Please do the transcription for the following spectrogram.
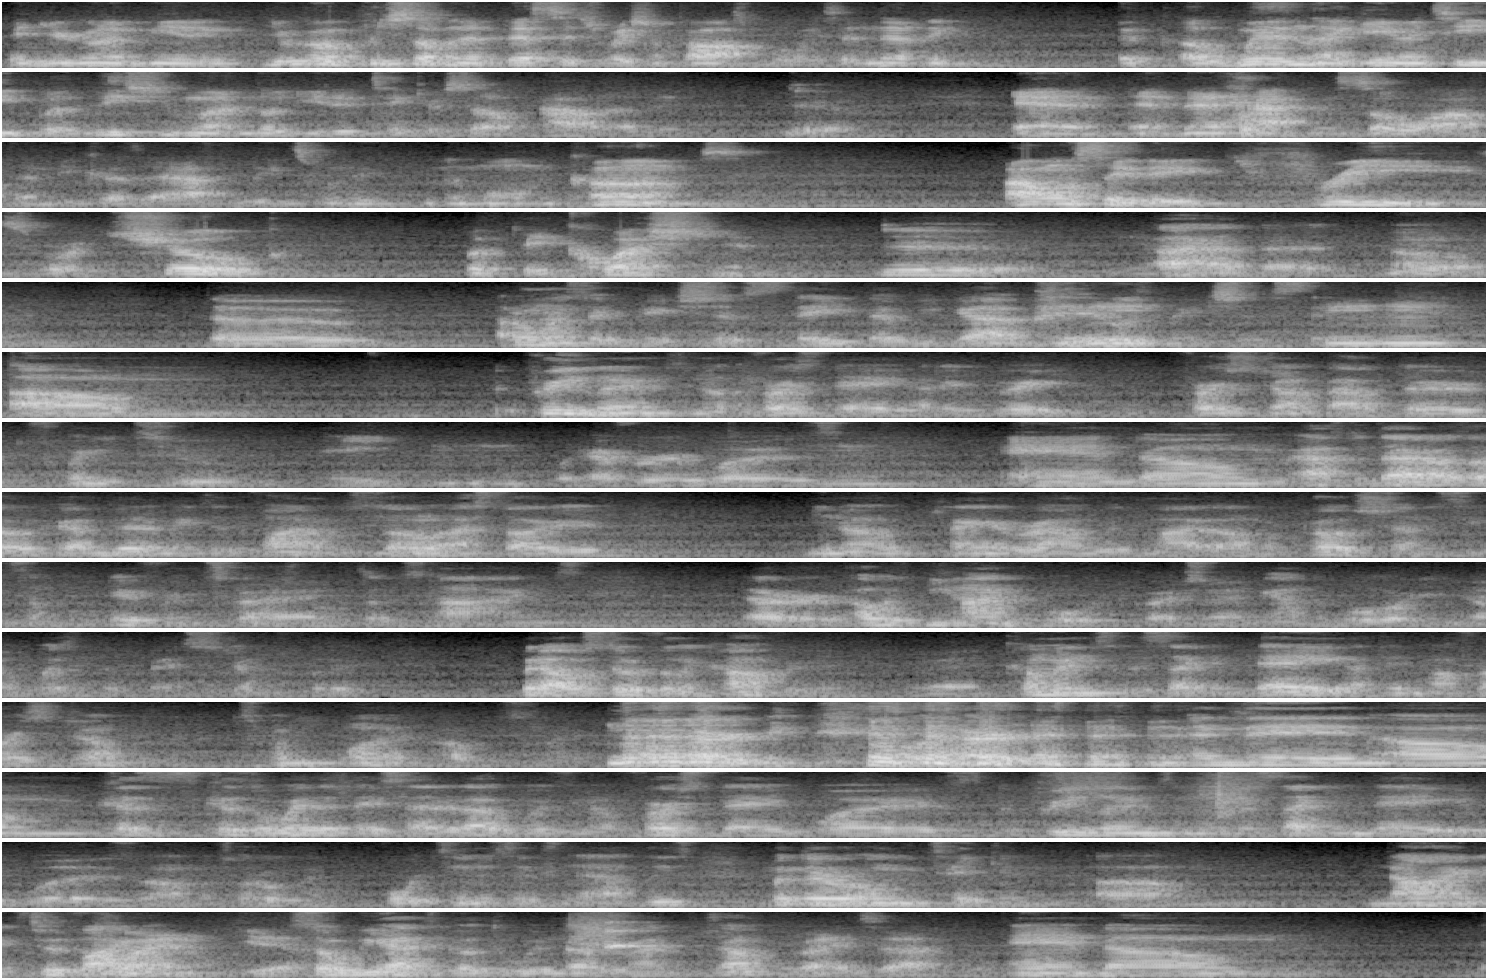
then you're going to be in you're going to put yourself in the best situation possible It's nothing a, a win i guarantee but at least you want to know you didn't take yourself out of it Yeah. and and that happens so often because athletes, when, they, when the moment comes, I won't say they freeze or choke, but they question. Yeah. I had that. Yeah. Um, the I don't want to say makeshift state that we got, but it was makeshift state. Mm-hmm. Um, prelims, you know, the first day I did great. First jump out there, 22, 8, Mm-hmm. whatever it was. Mhm. And um, after that, I was like, okay, I'm good. I made it to the finals. So Mhm. I started, you know, playing around with my um, approach, trying to see something different. Scratch Right. those times. Or I was behind the board, of course, Right. behind the board. You know, it wasn't the best jump, but but I was still feeling confident. Right. Coming into the second day, I think my first jump was like 21. I was like, hurt. I was hurt. And then, because because the way that they set it up was, you know, first day was the prelims, and then the second day it was um, a total of like 14 or 16 athletes, but they were only taking um, nine into to the final. final. Yeah. So we had to go through another round of jumping. right. Exactly. And um,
